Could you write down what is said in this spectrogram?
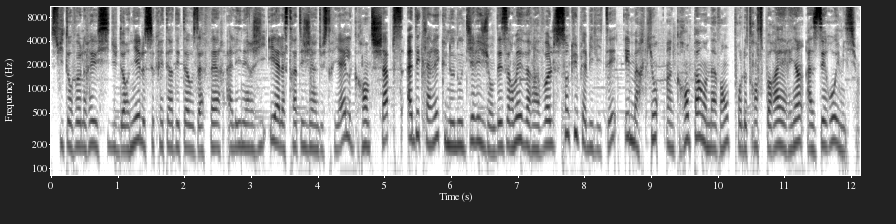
Suite au vol réussi du Dornier, le secrétaire d'État aux affaires, à l'énergie et à la stratégie industrielle, Grant Shapps, a déclaré que nous nous dirigions désormais vers un vol sans culpabilité et marquions un grand pas en avant pour le transport transport aérien à zéro émission.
